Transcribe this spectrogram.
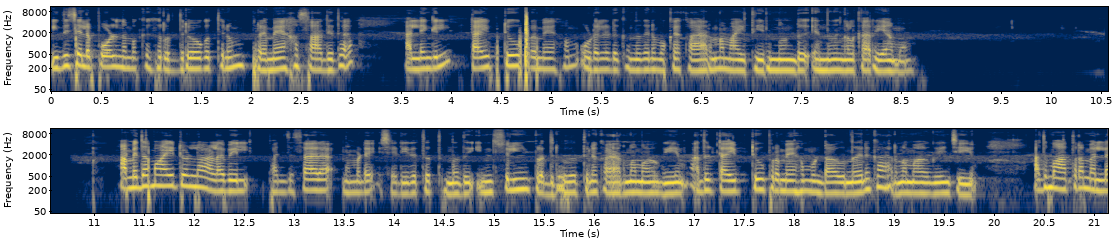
ഇത് ചിലപ്പോൾ നമുക്ക് ഹൃദ്രോഗത്തിനും പ്രമേഹ സാധ്യത അല്ലെങ്കിൽ ടൈപ്പ് ടു പ്രമേഹം ഉടലെടുക്കുന്നതിനുമൊക്കെ കാരണമായി തീരുന്നുണ്ട് എന്ന് നിങ്ങൾക്കറിയാമോ? അമിതമായിട്ടുള്ള അളവിൽ പഞ്ചസാര നമ്മുടെ ശരീരത്തെത്തുന്നത് ഇൻസുലിൻ പ്രതിരോധത്തിന് കാരണമാവുകയും അത് ടൈപ്പ് ടു പ്രമേഹം ഉണ്ടാകുന്നതിന് കാരണമാവുകയും ചെയ്യും. അതുമാത്രമല്ല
